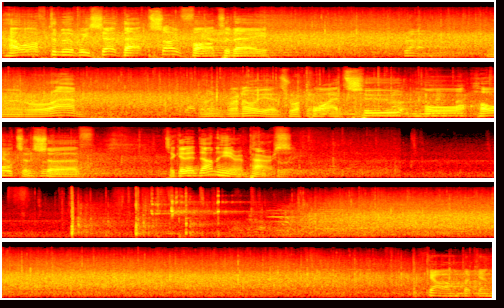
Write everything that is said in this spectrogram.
How often have we said that so far today? And Ram and Granollers require two more holds of serve to get it done here in Paris. Count Mackenzie.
